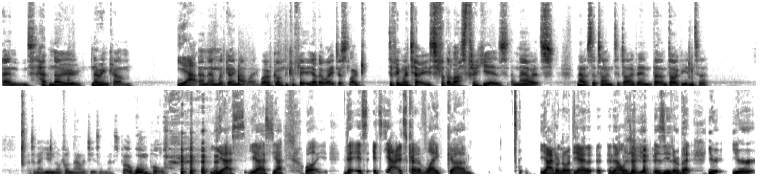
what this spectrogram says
and had no no income, yeah. and then we're going that way. Well, I've gone completely the other way, just like dipping my toes for the last three years, and now it's now it's the time to dive in. But I'm diving into I don't know, you love analogies on this, but a warm pool. yes, yes, yeah. Well, the, it's it's yeah, it's kind of like um, yeah, I don't know what the an- analogy is either, but you're you're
